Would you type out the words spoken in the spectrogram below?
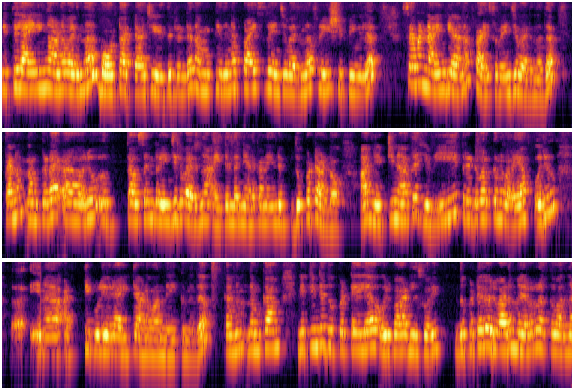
വിത്ത് ലൈനിങ് ആണ് വരുന്നത്. ബോട്ടം അറ്റാച്ച് ചെയ്തിട്ടുണ്ട്. നമുക്ക് ഇതിന് പ്രൈസ് റേഞ്ച് വരുന്നത് ഫ്രീ ഷിപ്പിങ്ങിൽ സെവൻ നയന്റി ആണ് പ്രൈസ് റേഞ്ച് വരുന്നത്. കാരണം നമുക്കിടെ ഒരു തൗസൻഡ് റേഞ്ചിൽ വരുന്ന ഐറ്റം തന്നെയാണ്. കാരണം ഇതിന്റെ ദുപ്പട്ട ഉണ്ടോ? ആ നെറ്റിനകത്ത് ഹെവി ത്രെഡ് വർക്ക് എന്ന് പറയാം. ഒരു അടിപൊളി ഒരു ഐറ്റം ആണ് വന്നേക്കുന്നത്. കാരണം നമുക്ക് ആ നെറ്റിന്റെ ദുപ്പട്ടയിൽ ഒരുപാട് സോറി ദുപ്പട്ടയിൽ ഒരുപാട് മിററൊക്കെ വന്ന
